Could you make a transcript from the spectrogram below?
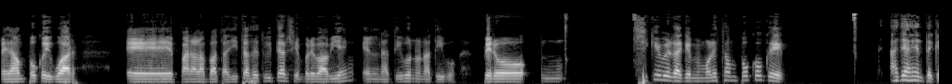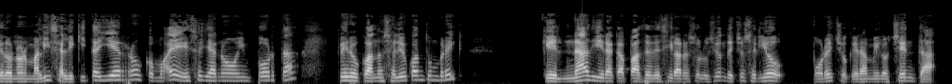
me da un poco igual. Eh, para las batallitas de Twitter siempre va bien el nativo o no nativo, pero mm, sí que es verdad que me molesta un poco que haya gente que lo normaliza, le quita hierro, como, eh, eso ya no importa, pero cuando salió Quantum Break, que nadie era capaz de decir la resolución, de hecho se dio por hecho que era 1080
